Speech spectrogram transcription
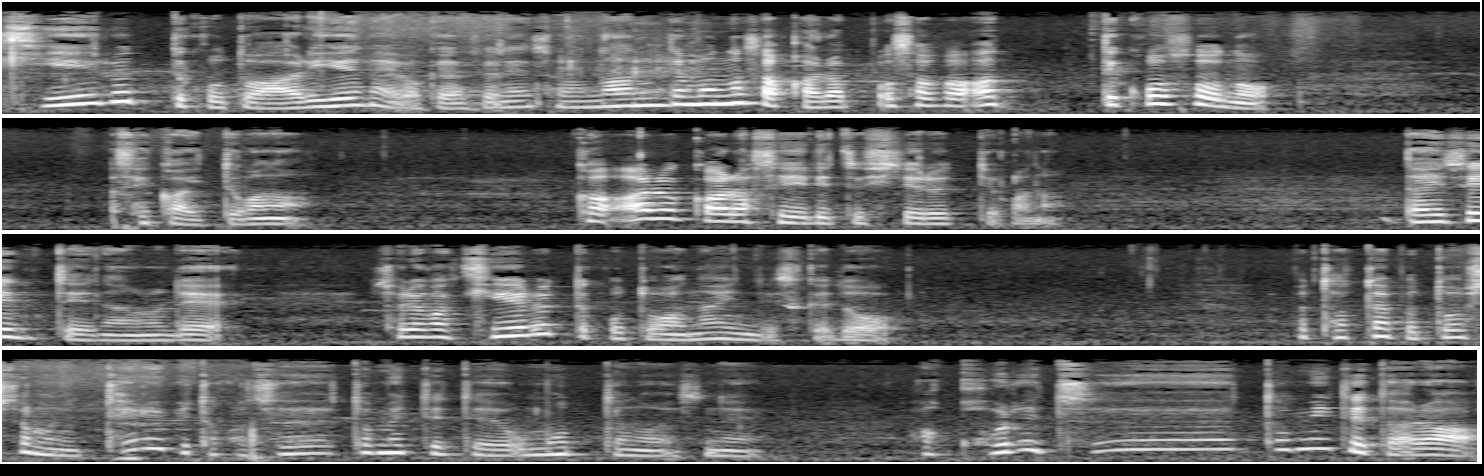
消えるってことはありえないわけですよね。その何でもなさ空っぽさがあってこその世界っていうかながあるから成立してるっていうかな大前提なのでそれが消えるってことはないんですけど例えばどうしてもねテレビとかずっと見てて思ったのはですねあこれずっと見てたら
